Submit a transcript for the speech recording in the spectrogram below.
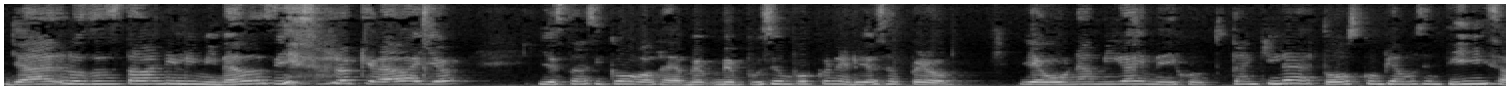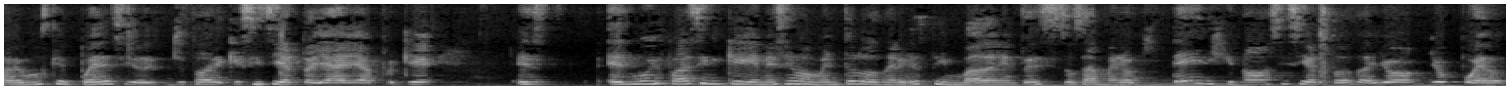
ya los dos estaban eliminados y solo quedaba yo. Yo estaba así como, o sea, me, me puse un poco nerviosa, pero llegó una amiga y me dijo, tú tranquila, todos confiamos en ti y sabemos que puedes. Y yo, yo estaba de que sí, cierto, ya, ya, porque es, es muy fácil que en ese momento los nervios te invadan. Entonces, o sea, me lo quité y dije, no, sí, cierto, o sea, yo, yo puedo.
